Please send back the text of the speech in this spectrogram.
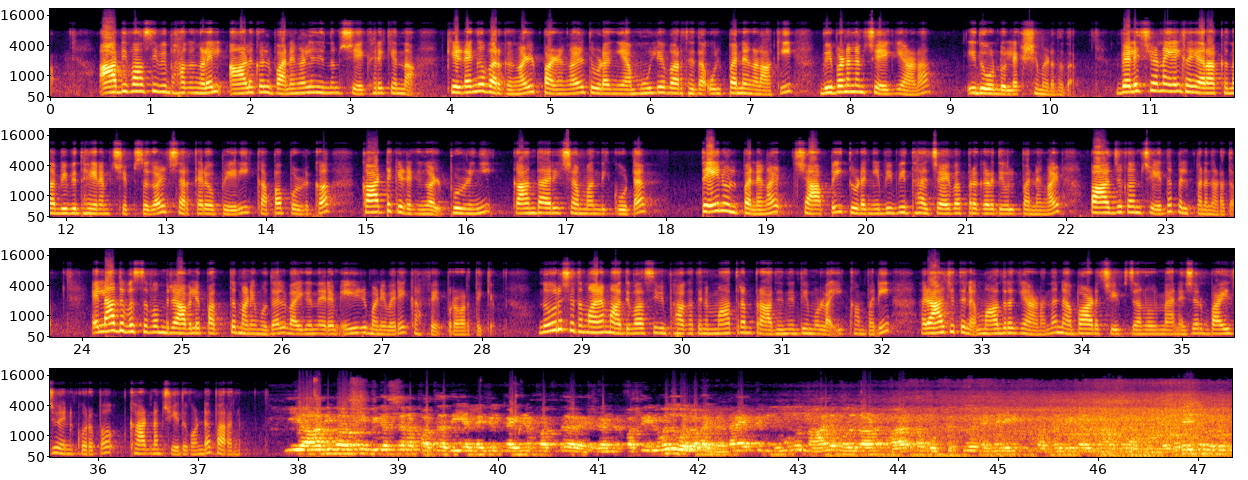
ആദിവാസി വിഭാഗങ്ങളിൽ ആളുകൾ വനങ്ങളിൽ നിന്നും ശേഖരിക്കുന്ന കിഴങ്ങ് വർഗങ്ങൾ പഴങ്ങൾ തുടങ്ങിയ മൂല്യവർദ്ധിത ഉൽപ്പന്നങ്ങളാക്കി വിപണനം ചെയ്യുകയാണ് ഇതുകൊണ്ട് ലക്ഷ്യമിടുന്നത്. വെളിച്ചെണ്ണയിൽ തയ്യാറാക്കുന്ന വിവിധയിനം ചിപ്സുകൾ ശർക്കര ഉപ്പേരി കപ്പപ്പുഴുക്ക് കാട്ടുകിഴങ്ങുകൾ പുഴുങ്ങി കാന്താരി ചമ്മന്തിക്കൂട്ട് തേൻ ഉൽപ്പന്നങ്ങൾ ചാപ്പി തുടങ്ങി വിവിധ ജൈവ പ്രകൃതി ഉൽപ്പന്നങ്ങൾ പാചകം ചെയ്ത് വിൽപ്പന നടത്തും. എല്ലാ ദിവസവും രാവിലെ പത്ത് മണി മുതൽ വൈകുന്നേരം ഏഴ് മണി വരെ കഫേ പ്രവർത്തിക്കും. നൂറ് ശതമാനം ആദിവാസി വിഭാഗത്തിന് മാത്രം പ്രാതിനിധ്യമുള്ള ഈ കമ്പനി രാജ്യത്തിന് മാതൃകയാണെന്ന് NABARD chief general manager Baiju N Kurup ഉദ്ഘാടനം ചെയ്തുകൊണ്ട് പറഞ്ഞു. ഈ ആദിവാസി വികസന പദ്ധതി അല്ലെങ്കിൽ കഴിഞ്ഞ പത്ത് രണ്ട് പത്ത് ഇരുപത് കൊല്ലമായി രണ്ടായിരത്തി മൂന്ന് നാല് മുതലാണ് ഭാരതം ഒട്ടുക്ക് എന്ന ഈ പദ്ധതികൾ ഏകദേശം ഒരു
